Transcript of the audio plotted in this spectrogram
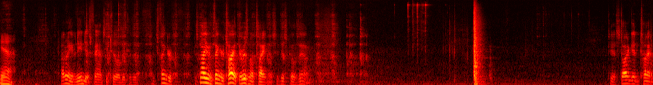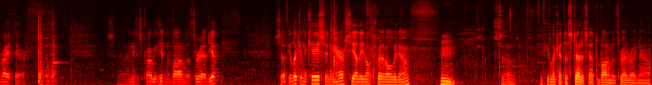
Yeah. I don't even need this fancy tool because it, it's finger. It's not even finger tight. There is no tightness. It just goes in. Okay, it started getting tight right there. So that means it's probably hitting the bottom of the thread. Yep. So if you look in the case in here, see how they don't thread it all the way down? Hmm. So if you look at the stud, it's at the bottom of the thread right now.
